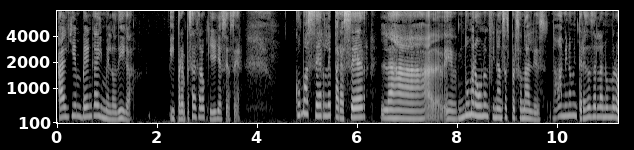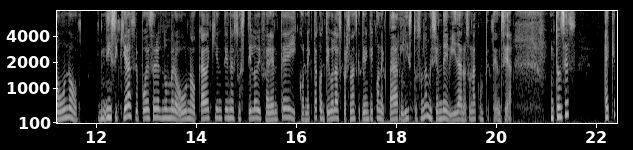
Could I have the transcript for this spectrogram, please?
alguien venga y me lo diga. Y para empezar es algo que yo ya sé hacer. ¿Cómo hacerle para ser la eh, número uno en finanzas personales? No, a mí no me interesa ser la número uno. Ni siquiera se puede ser el número uno. Cada quien tiene su estilo diferente y conecta contigo las personas que tienen que conectar. Listo, es una misión de vida, no es una competencia. Entonces, hay que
